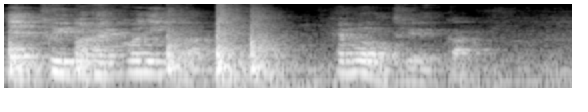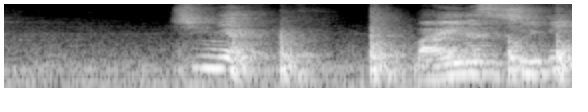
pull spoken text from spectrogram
F2도 할 거니까 해보면 어떻게 될까? 16 마이너스 12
